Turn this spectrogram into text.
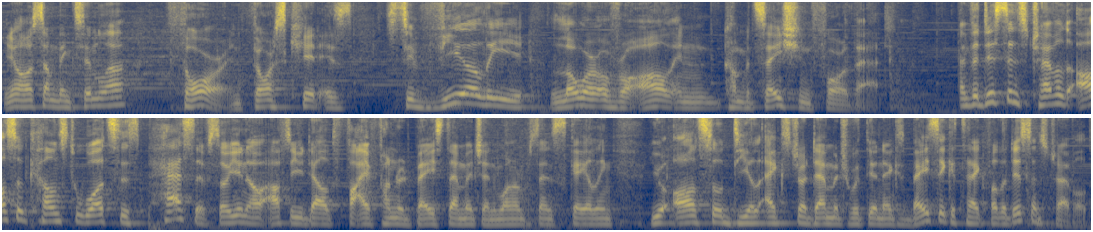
You know something similar? Thor, and Thor's kit is severely lower overall in compensation for that. And the distance traveled also counts towards his passive, so you know, after you dealt 500 base damage and 100% scaling, you also deal extra damage with your next basic attack for the distance traveled.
